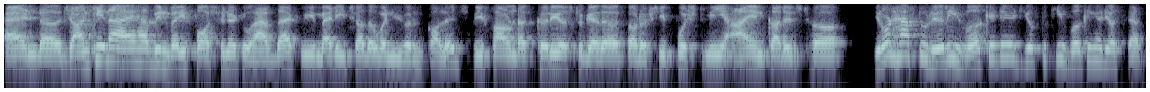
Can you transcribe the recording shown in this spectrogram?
And uh, Janki and I have been very fortunate to have that. We met each other when we were in college. We found our careers together. Sort of, she pushed me, I encouraged her. You don't have to really work at it. You have to keep working at yourself.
